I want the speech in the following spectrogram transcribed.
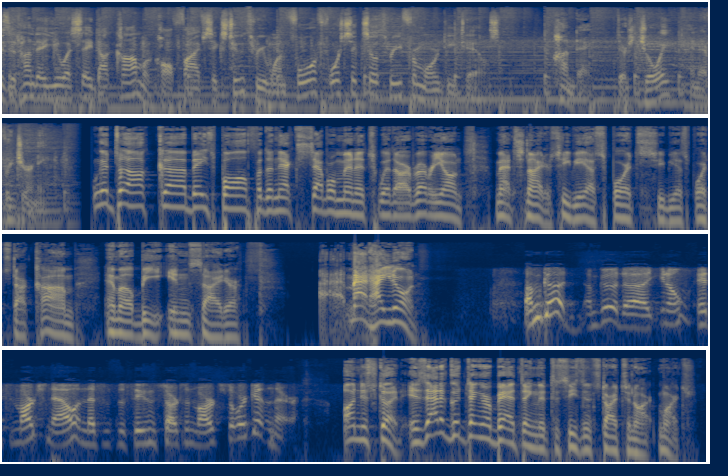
Visit HyundaiUSA.com or call 562 for more details. Hyundai, there's joy in every journey. We're going to talk uh, baseball for the next several minutes with our very own Matt Snyder, CBS Sports, CBSSports.com, MLB Insider. Uh, Matt, how you doing? I'm good. I'm good. Uh, you know, it's March now, and this is the season starts in March, so we're getting there. Understood. Is that a good thing or a bad thing that the season starts in March?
